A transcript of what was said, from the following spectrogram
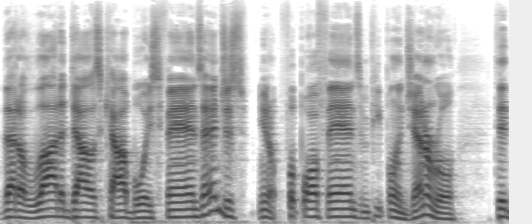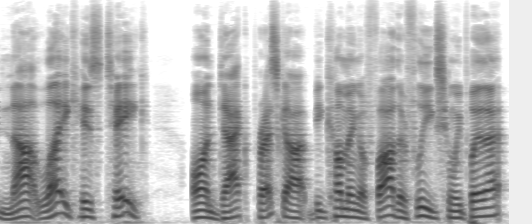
that a lot of Dallas Cowboys fans and just, you know, football fans and people in general did not like his take on Dak Prescott becoming a father. Fleegs, can we play that?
